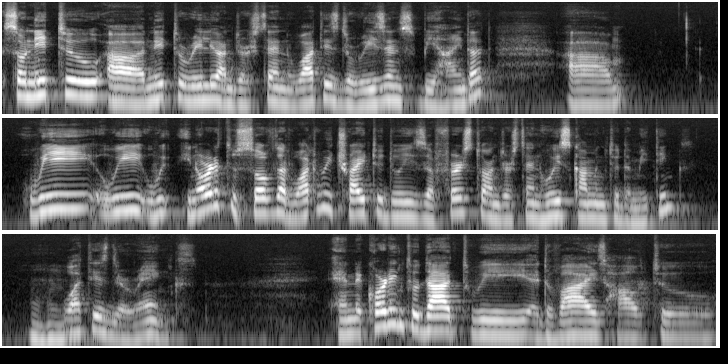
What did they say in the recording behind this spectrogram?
so need to uh, need to really understand what is the reasons behind that. Um, we, we, we, in order to solve that, what we try to do is uh, first to understand who is coming to the meetings, mm-hmm. what is their ranks, and according to that, we advise how to,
